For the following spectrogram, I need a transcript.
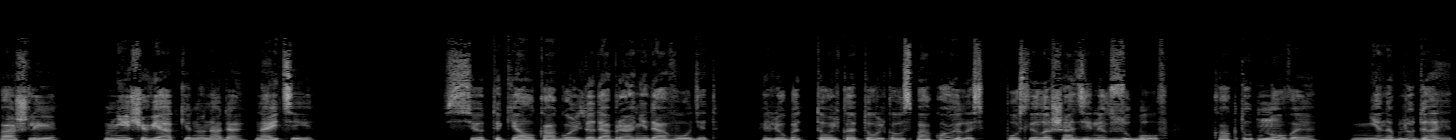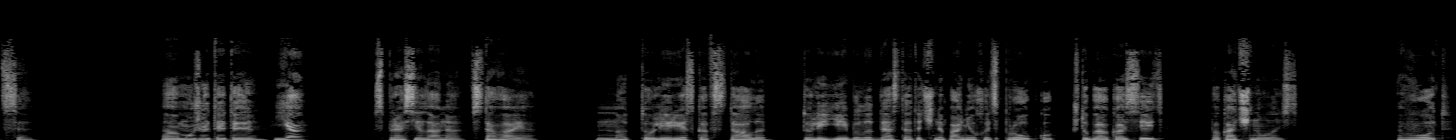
пошли, мне еще Вяткину надо найти». Все-таки алкоголь до добра не доводит. Люба только-только успокоилась после лошадиных зубов. Как тут новое? Не наблюдается. «А может, это я?» – спросила она, вставая. Но то ли резко встала, то ли ей было достаточно понюхать пробку, чтобы окосеть, покачнулась. «Вот,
